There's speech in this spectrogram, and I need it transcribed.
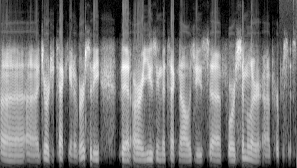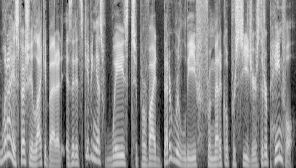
uh, uh, Georgia Tech University, that are using the technologies uh, for similar uh, purposes. What I especially like about it is that it's giving us ways to provide better relief from medical procedures that are painful.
